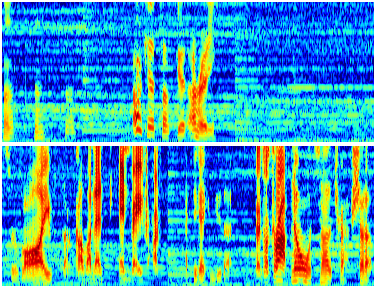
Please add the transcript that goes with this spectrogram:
Huh? Okay, that sounds good. I'm ready. Survive the Covenant invasion. I think I can do that. It's a trap! No, it's not a trap. Shut up.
